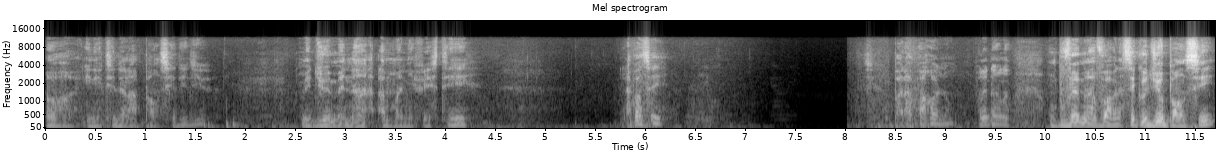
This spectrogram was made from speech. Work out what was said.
Or, il était dans la pensée de Dieu. Mais Dieu maintenant a manifesté la pensée. Pas la parole, non? On pouvait même avoir, c'est que Dieu pensait,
